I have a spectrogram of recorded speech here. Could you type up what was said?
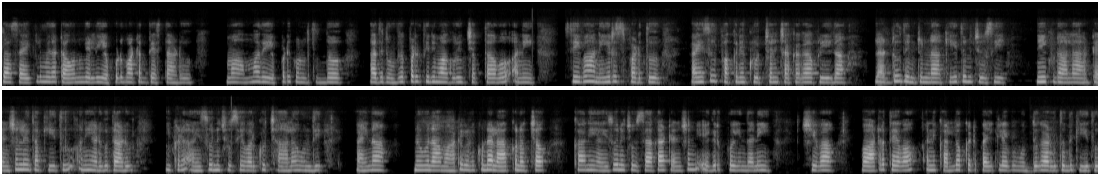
ఆ సైకిల్ మీద టౌన్ వెళ్ళి ఎప్పుడు మటన్ తెస్తాడు? మా అమ్మ అది ఎప్పటికి వండుతుందో, అది నువ్వెప్పటికి తిని మా గురించి చెప్తావో అని శివ నీరసపడుతూ ఐసు పక్కనే కూర్చొని చక్కగా ఫ్రీగా లడ్డూ తింటున్న కీతుని చూసి నీకు నాలా టెన్షన్ లేదా కీతూ అని అడుగుతాడు. ఇక్కడ ఐసూని చూసే వరకు చాలా ఉంది. అయినా నువ్వు నా మాట వినకుండా లాక్కునొచ్చావు. కానీ ఐసూని చూశాక టెన్షన్ ఎగిరిపోయిందని. శివ వాటర్ తేవా? అని కళ్ళొక్కటి పైకి లేపి ముద్దుగా అడుగుతుంది కీతు.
